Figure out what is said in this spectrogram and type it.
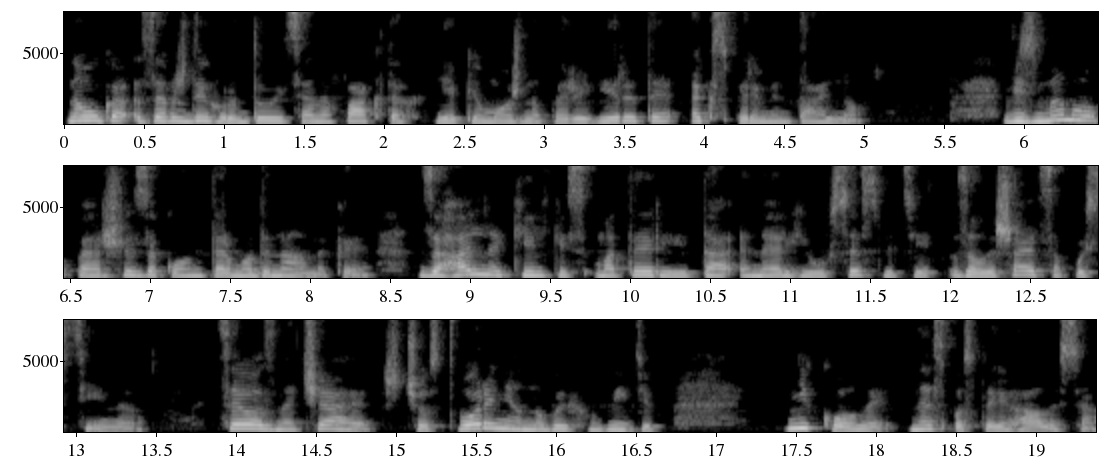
Наука завжди ґрунтується на фактах, які можна перевірити експериментально. Візьмемо перший закон термодинамики. Загальна кількість матерії та енергії у всесвіті залишається постійною. Це означає, що створення нових видів ніколи не спостерігалося.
